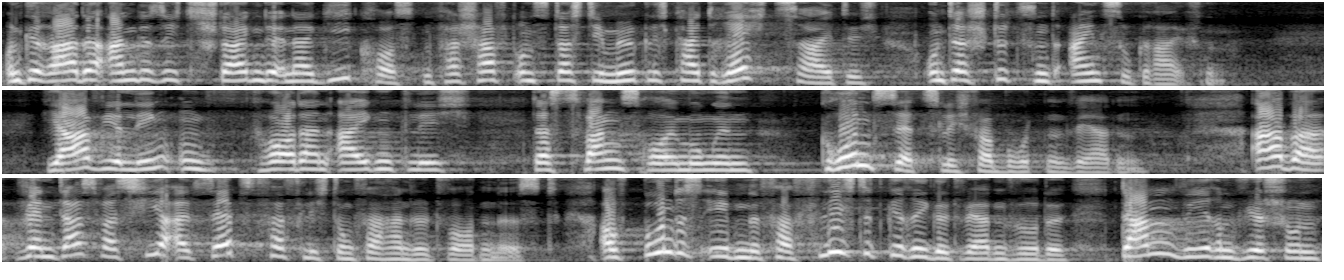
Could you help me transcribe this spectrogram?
Und gerade angesichts steigender Energiekosten verschafft uns das die Möglichkeit, rechtzeitig unterstützend einzugreifen. Ja, wir Linken fordern eigentlich, dass Zwangsräumungen grundsätzlich verboten werden. Aber wenn das, was hier als Selbstverpflichtung verhandelt worden ist, auf Bundesebene verpflichtet geregelt werden würde, dann wären wir schon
